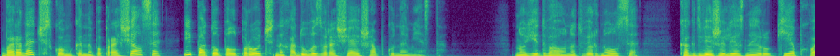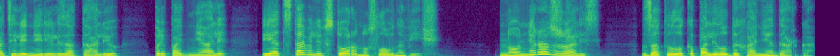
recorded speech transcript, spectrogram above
Бородач скомканно попрощался и потопал прочь, на ходу возвращая шапку на место. Но едва он отвернулся, как две железные руки обхватили Нериль за талию, приподняли и отставили в сторону словно вещь. Но не разжались. Затылок опалило дыхание Дарга.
